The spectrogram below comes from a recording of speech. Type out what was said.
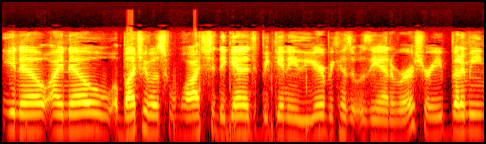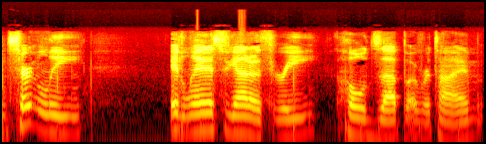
you know, I know a bunch of us watched it again at the beginning of the year because it was the anniversary, but I mean, certainly Atlantis Villano 3 holds up over time.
